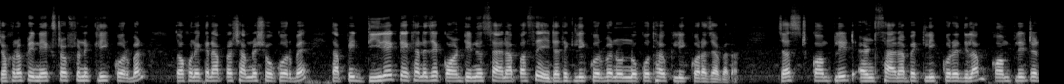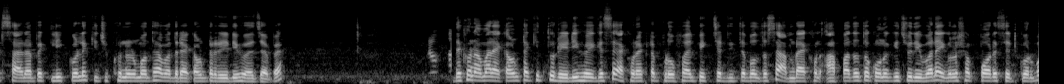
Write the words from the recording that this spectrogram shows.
যখন আপনি নেক্সট অপশনে ক্লিক করবেন, তখন এখানে আপনার সামনে শো করবে। তা আপনি ডিরেক্ট এখানে যে কন্টিনিউ সাইন আপ আছে, এটাতে ক্লিক করবেন, অন্য কোথাও ক্লিক করা যাবে না। জাস্ট কমপ্লিট অ্যান্ড সাইন আপে ক্লিক করে দিলাম। কমপ্লিট অ্যান্ড সাইন আপে ক্লিক করলে কিছুক্ষণের মধ্যে আমাদের অ্যাকাউন্টটা রেডি হয়ে যাবে। দেখুন, আমার অ্যাকাউন্টটা কিন্তু রেডি হয়ে গেছে। এখন একটা প্রোফাইল পিকচার দিতে বলতেছে। আমরা এখন আপাতত কোনো কিছু দিব না। এগুলো সব পরে সেট করব।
